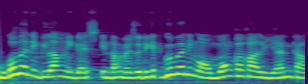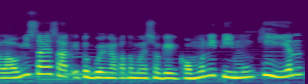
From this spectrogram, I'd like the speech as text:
Gue berani bilang nih guys, intermezzo dikit, gue berani ngomong ke kalian kalau misalnya saat itu gue nggak ketemu SOG community, mungkin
